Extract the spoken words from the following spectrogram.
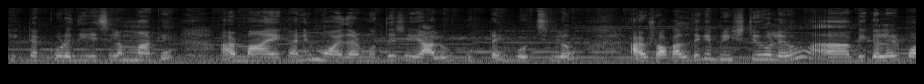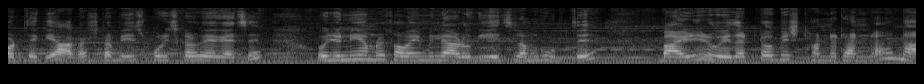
ঠিকঠাক করে দিয়েছিলাম মাকে। আর মা এখানে ময়দার মধ্যে সেই আলু পুরটাই ভরছিল। আর সকাল থেকে বৃষ্টি হলেও বিকালের পর থেকে আকাশটা বেশ পরিষ্কার হয়ে গেছে। ওই জন্যই আমরা সবাই মিলে আরও গিয়েছিলাম ঘুরতে। বাইরের ওয়েদারটাও বেশ ঠান্ডা ঠান্ডা, না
